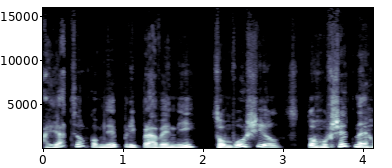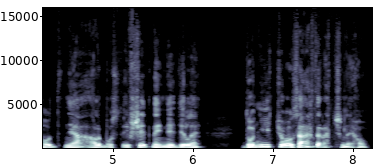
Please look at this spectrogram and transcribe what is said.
a ja celkom nepripravený som vošiel z toho všetného dňa alebo z tej všetnej nedele do niečoho zázračného.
